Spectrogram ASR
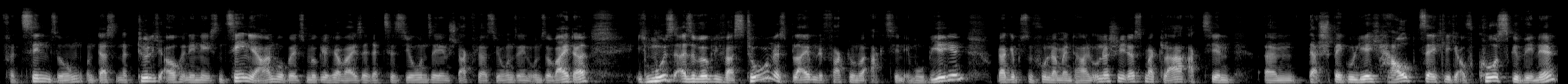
Verzinsung und das natürlich auch in den nächsten zehn Jahren, wo wir jetzt möglicherweise Rezession sehen, Stagflation sehen und so weiter. Ich muss also wirklich was tun. Es bleiben de facto nur Aktien, Immobilien. Und da gibt es einen fundamentalen Unterschied. Erstmal klar, Aktien, ähm, da spekuliere ich hauptsächlich auf Kursgewinne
